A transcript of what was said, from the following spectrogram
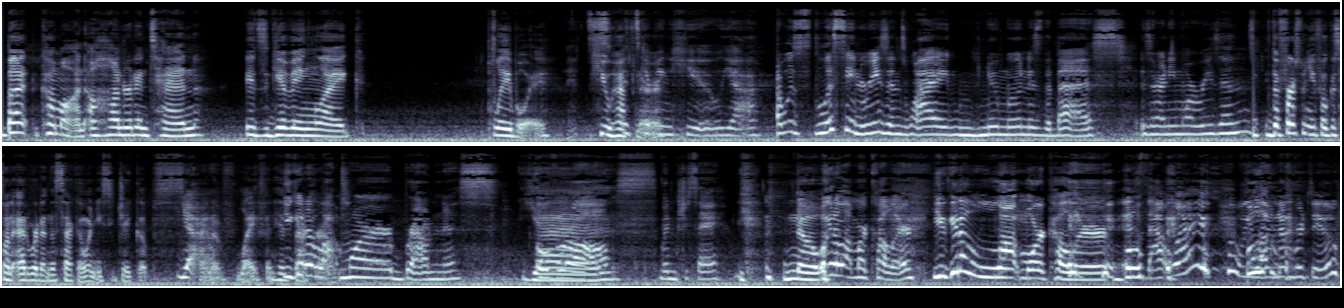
But come on, 110, it's giving like Playboy. Hugh It's Hefner. giving Hugh, yeah. I was listing reasons why New Moon is the best. Is there any more reasons? The first one you focus on Edward, and the second one you see Jacob's Yeah. kind of life and his you get a lot more brownness. Overall. Yes. Wouldn't you say? No. You get a lot more color. You get a lot more color, both that way. we both- love number two?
